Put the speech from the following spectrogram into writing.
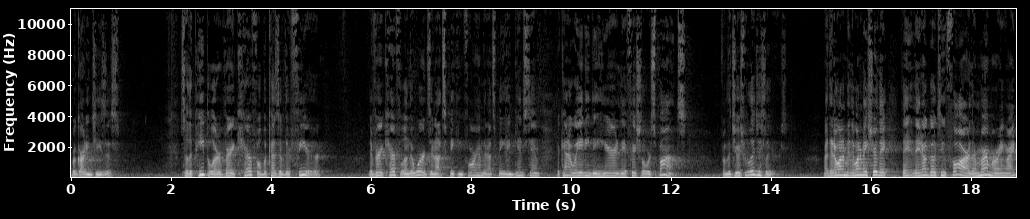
regarding Jesus. So the people are very careful because of their fear. They're very careful in their words. They're not speaking for him, they're not speaking against him. They're kind of waiting to hear the official response from the Jewish religious leaders. Right? They don't want to. They want to make sure they, they, they don't go too far. They're murmuring, right?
